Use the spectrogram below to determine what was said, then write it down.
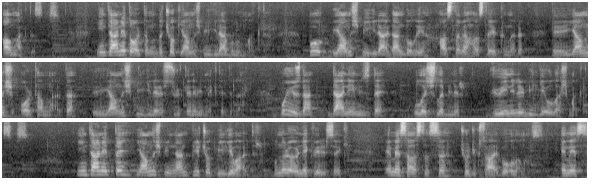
almaktasınız. İnternet ortamında çok yanlış bilgiler bulunmakta. Bu yanlış bilgilerden dolayı hasta ve hasta yakınları e, yanlış ortamlarda e, yanlış bilgilere sürüklenebilmektedirler. Bu yüzden derneğimizde ulaşılabilir, güvenilir bilgiye ulaşmaktasınız. İnternette yanlış bilinen birçok bilgi vardır. Bunlara örnek verirsek, MS hastası çocuk sahibi olamaz. MS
